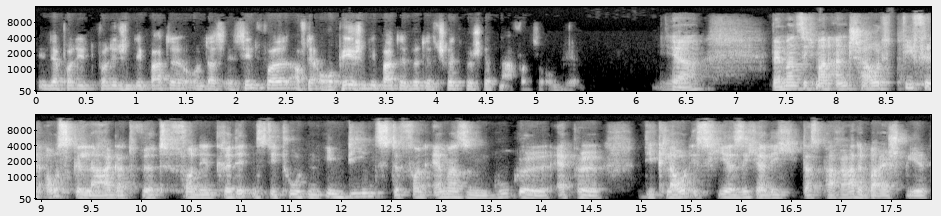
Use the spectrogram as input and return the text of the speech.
in der politischen Debatte und das ist sinnvoll. Auf der europäischen Debatte wird es Schritt für Schritt nachvollzogen werden. Ja, wenn man sich mal anschaut, wie viel ausgelagert wird von den Kreditinstituten in Dienste von Amazon, Google, Apple, die Cloud ist hier sicherlich das Paradebeispiel.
